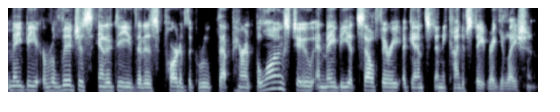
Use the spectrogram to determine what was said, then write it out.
may be a religious entity that is part of the group that parent belongs to and may be itself very against any kind of state regulation.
